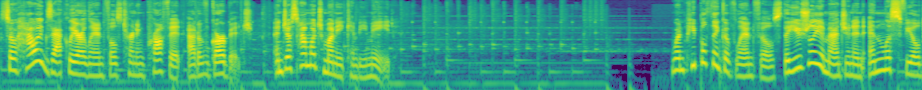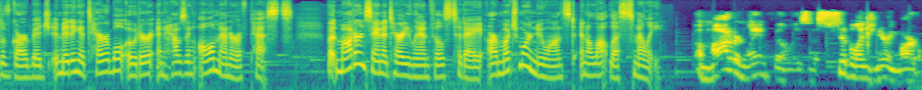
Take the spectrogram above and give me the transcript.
So, how exactly are landfills turning profit out of garbage? And just how much money can be made? When people think of landfills, they usually imagine an endless field of garbage emitting a terrible odor and housing all manner of pests. But modern sanitary landfills today are much more nuanced and a lot less smelly. A modern landfill is a civil engineering marvel.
